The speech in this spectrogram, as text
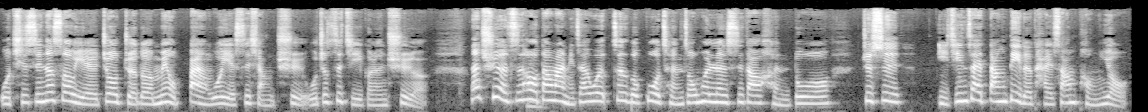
我其实那时候也就觉得没有办，我也是想去，我就自己一个人去了。那去了之后，当然你在为这个过程中会认识到很多，就是已经在当地的台商朋友，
